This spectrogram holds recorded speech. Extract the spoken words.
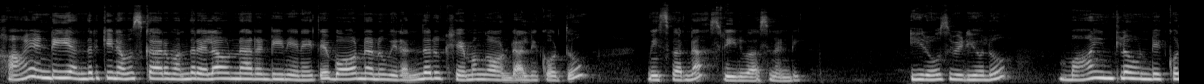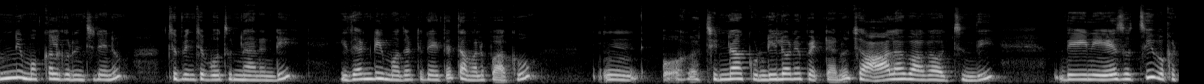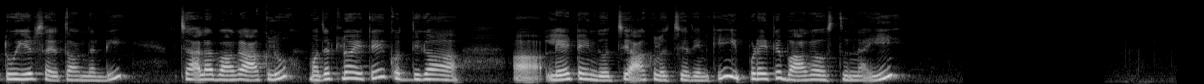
Hi అండి అందరికీ నమస్కారం. అందరు ఎలా ఉన్నారండి? నేనైతే బాగున్నాను. మీరందరూ క్షేమంగా ఉండాలని కోరుతూ మీ స్వర్ణ శ్రీనివాసన్ అండి ఈరోజు వీడియోలో మా ఇంట్లో ఉండే కొన్ని మొక్కల గురించి నేను చూపించబోతున్నానండి. ఇదండి మొదటిదైతే తమలపాకు. ఒక చిన్న కుండీలోనే పెట్టాను. చాలా బాగా వచ్చింది. దీని ఏజ్ వచ్చి ఒక టూ ఇయర్స్ అవుతోందండి. చాలా బాగా ఆకులు. మొదట్లో అయితే కొద్దిగా లేట్ అయింది వచ్చి ఆకులు వచ్చేదానికి ఇప్పుడైతే బాగా వస్తున్నాయి.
